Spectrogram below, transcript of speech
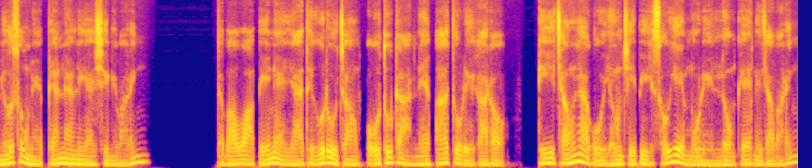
မျိုးစုံနဲ့ပြန်လည်လျက်ရှိနေပါတယ်။တဘာဝဘေးနဲ့ရာသီဥတုကြောင့်ပိုးတုဒနယ်ပါသူတွေကတော့ဒီအကြောင်းအရာကိုယုံကြည်ပြီးစိုးရိမ်မှုတွေလွန်ကဲနေကြပါတယ်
